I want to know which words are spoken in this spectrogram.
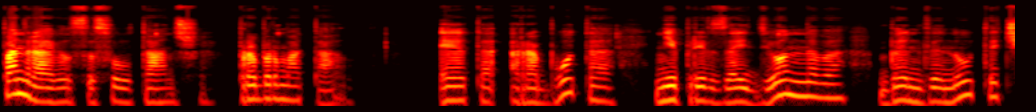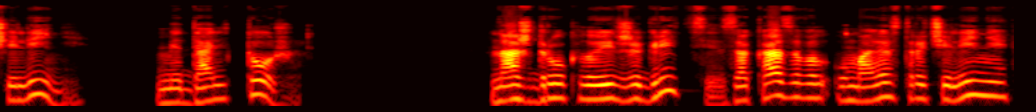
понравился султанше, пробормотал. Это работа непревзойденного Бенвенута Челлини. Медаль тоже. Наш друг Луиджи Гритти заказывал у маэстро Челлини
